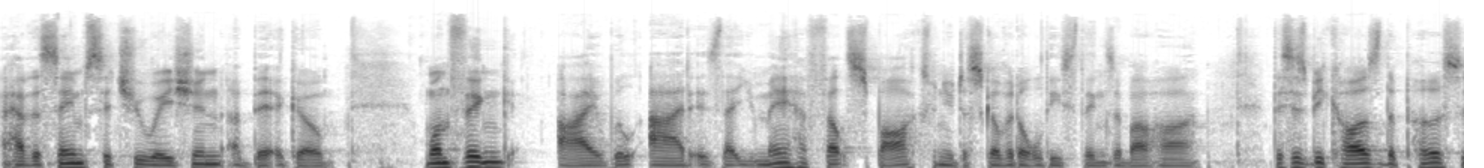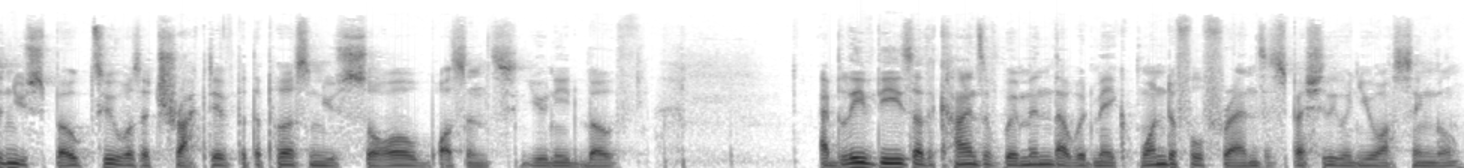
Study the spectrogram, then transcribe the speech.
I have the same situation a bit ago. One thing I will add is that you may have felt sparks when you discovered all these things about her. This is because the person you spoke to was attractive, but the person you saw wasn't. You need both. I believe these are the kinds of women that would make wonderful friends, especially when you are single.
